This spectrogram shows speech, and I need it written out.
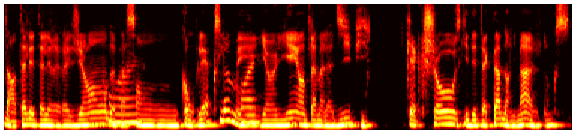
dans telle et telle région de Ouais. façon complexe, là, mais il y a un lien entre la maladie puis quelque chose qui est détectable dans l'image. Donc, c'est-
